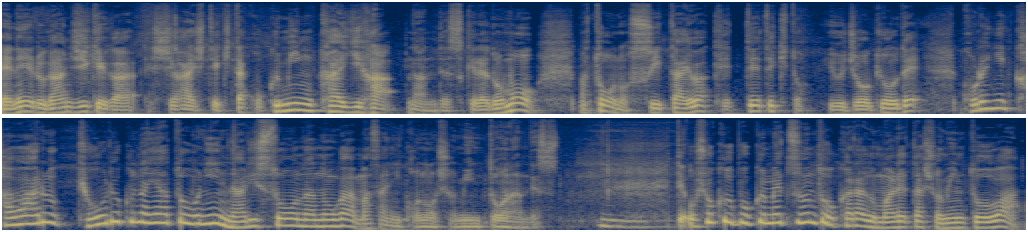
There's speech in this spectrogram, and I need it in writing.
ネイル・ガンジー家が支配してきた国民会議派なんですけれども、まあ、党の衰退は決定的という状況でこれに代わる強力な野党になりそうなのがまさにこの庶民党なんです。で汚職撲滅運動から生まれた庶民党は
